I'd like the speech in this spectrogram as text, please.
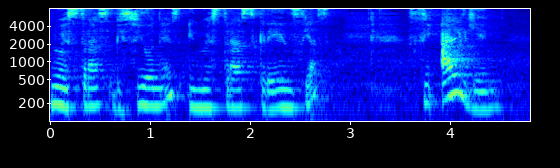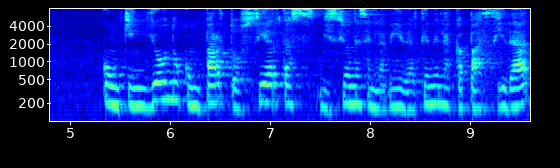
nuestras visiones y nuestras creencias. Si alguien con quien yo no comparto ciertas visiones en la vida tiene la capacidad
